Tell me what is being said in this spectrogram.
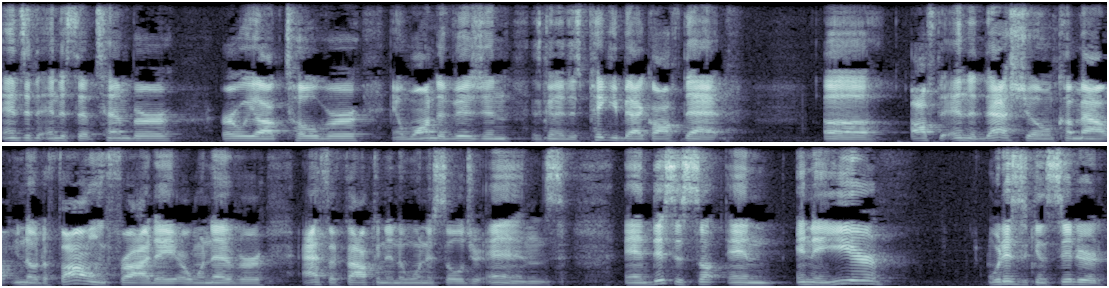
ends at the end of September, early October, and WandaVision is to just piggyback off that, uh, off the end of that show and come out, you know, the following Friday or whenever after Falcon and the Winter Soldier ends. And this is some, and in a year where this is considered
